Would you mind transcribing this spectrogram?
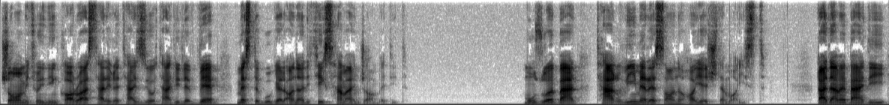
شما می‌تونید این کار رو از طریق تجزیه و تحلیل وب مثل Google Analytics هم انجام بدید. موضوع بعد تقویم رسانه های اجتماعی است. قدم بعدی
